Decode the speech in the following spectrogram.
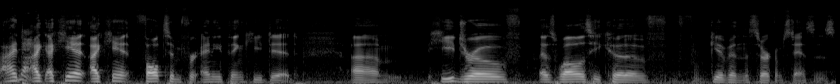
I, I, I can't I can't fault him for anything he did. Um, he drove as well as he could have given the circumstances,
